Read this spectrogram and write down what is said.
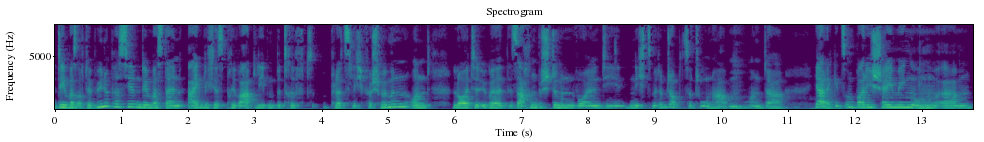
dem, was auf der Bühne passiert und dem, was dein eigentliches Privatleben betrifft, plötzlich verschwimmen und Leute über Sachen bestimmen wollen, die nichts mit dem Job zu tun haben. Und da, ja, da geht's um Body-Shaming, um ähm,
